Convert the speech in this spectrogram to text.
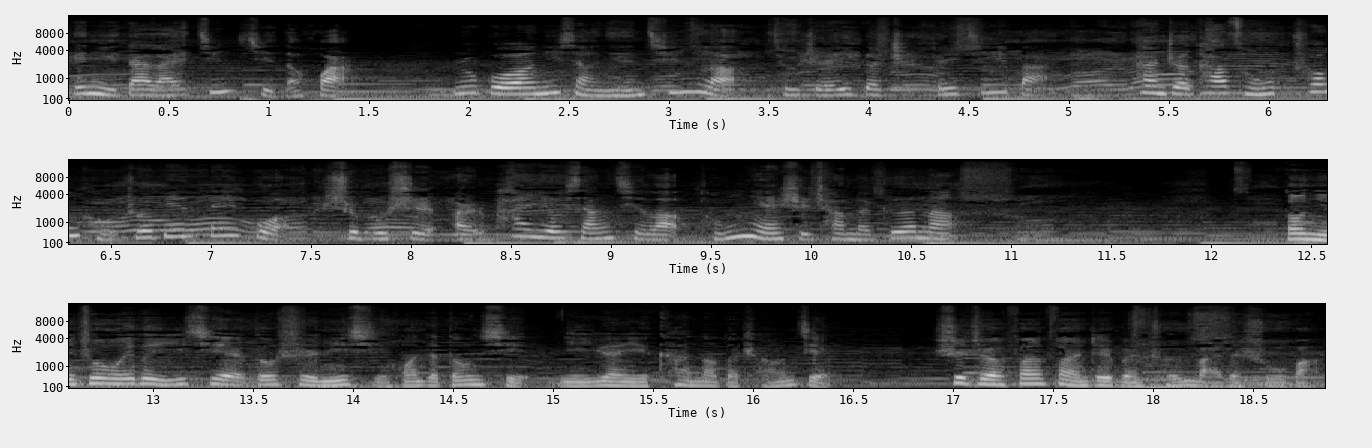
给你带来惊喜的画。如果你想年轻了，就折一个纸飞机吧，看着它从窗口桌边飞过，是不是耳畔又响起了童年时唱的歌呢？当你周围的一切都是你喜欢的东西，你愿意看到的场景，试着翻翻这本纯白的书吧，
